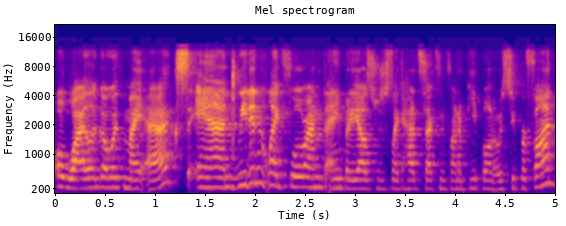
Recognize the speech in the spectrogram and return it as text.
a while ago with my ex and we didn't like fool around with anybody else. We just like had sex in front of people and it was super fun.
